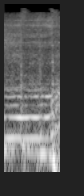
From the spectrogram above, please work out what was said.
Oh.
